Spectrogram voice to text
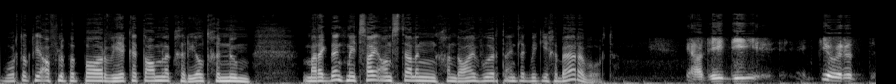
word ook die afgelope paar weke taamlik gereeld genoem, maar ek dink met sy aanstelling gaan daai woord eintlik bietjie geberre word. Ja, die die teorie het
